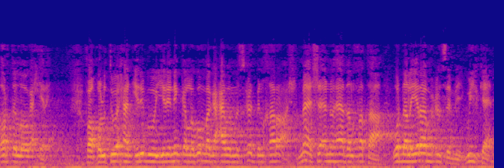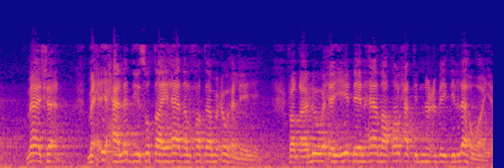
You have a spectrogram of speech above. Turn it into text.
qoorta looga xihay faqultu waxaan idhi buu yidhi ninka lagu magacaabo mascuud bin kharaash maa sha'nu haada alfataa war dhallinyaraha muxuu sameeyey wiilkaan maa sha'n maxay xaaladiisu tahay haada alfataa muxuu haleeyey faqaaluu waxay ii dheen haadaa طalxat ibnu cubaydillaah waaye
